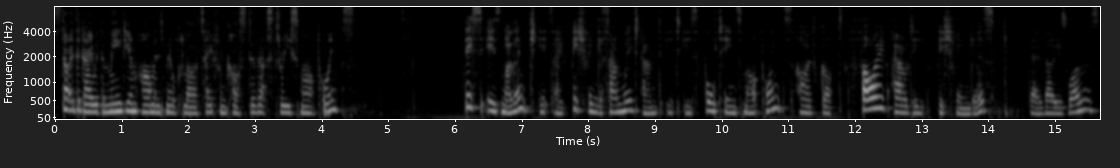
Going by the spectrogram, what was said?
Started the day with a medium almond milk latte from Costa, that's three smart points. This is my lunch. It's a fish finger sandwich and it is 14 smart points. I've got five Aldi fish fingers. They're those ones.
